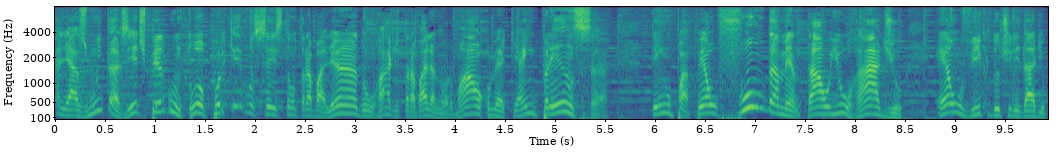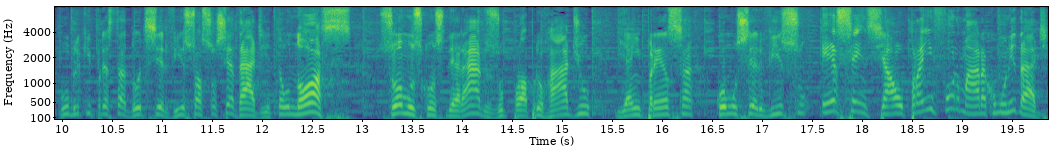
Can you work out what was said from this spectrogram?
Aliás, muita gente perguntou por que vocês estão trabalhando, o rádio trabalha normal, como é que é? A imprensa tem um papel fundamental e o rádio é um veículo de utilidade pública e prestador de serviço à sociedade. Então nós somos considerados, o próprio rádio e a imprensa, como serviço essencial para informar a comunidade.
